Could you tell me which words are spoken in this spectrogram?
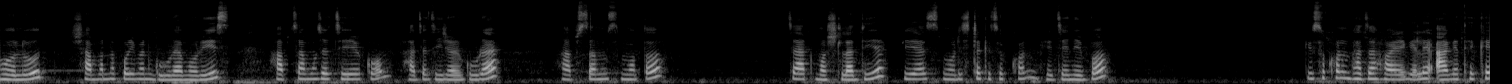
হলুদ, সামান্য পরিমাণ গুঁড়া মরিচ হাফ চামচের চেয়ে কম ভাজা জিরার গুঁড়া, হাফ চামচ মতো চাট মশলা দিয়ে পেঁয়াজ, মরিচটা কিছুক্ষণ ভেজে নিব। কিছুক্ষণ ভাজা হয়ে গেলে আগে থেকে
